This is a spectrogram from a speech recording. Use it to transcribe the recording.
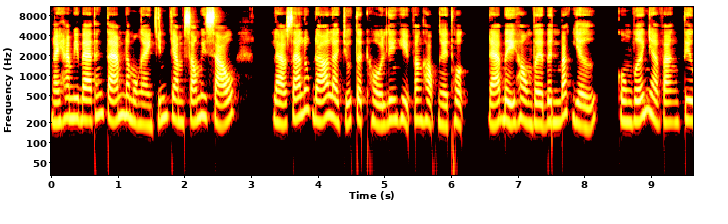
Ngày 23 tháng 8 năm 1966, Lão Xá lúc đó là Chủ tịch Hội Liên hiệp Văn học Nghệ thuật đã bị Hồng Vệ Binh bắt giữ cùng với nhà văn Tiêu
